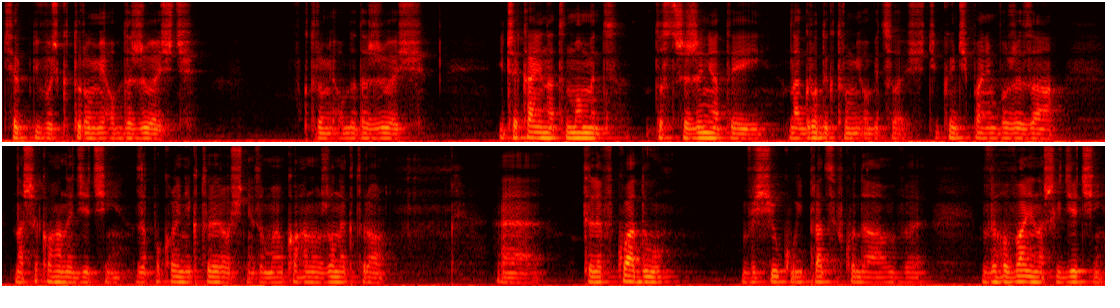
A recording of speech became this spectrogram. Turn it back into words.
cierpliwość, którą mnie obdarzyłeś, w którą mnie obdarzyłeś i czekanie na ten moment dostrzeżenia tej nagrody, którą mi obiecałeś. Dziękuję Ci, Panie Boże, za nasze kochane dzieci, za pokolenie, które rośnie, za moją kochaną żonę, która e, tyle wkładu, wysiłku i pracy wkładała w wychowanie naszych dzieci,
